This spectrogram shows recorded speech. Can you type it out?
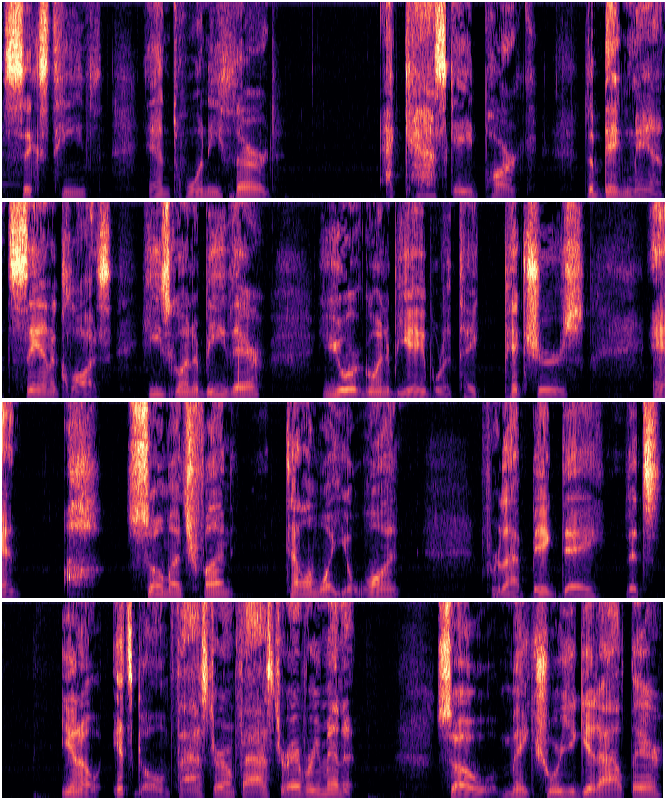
16th, and 23rd at Cascade Park. The big man, Santa Claus, he's going to be there. You're going to be able to take pictures and oh, so much fun. Tell him what you want for that big day that's, you know, it's going faster and faster every minute. So make sure you get out there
